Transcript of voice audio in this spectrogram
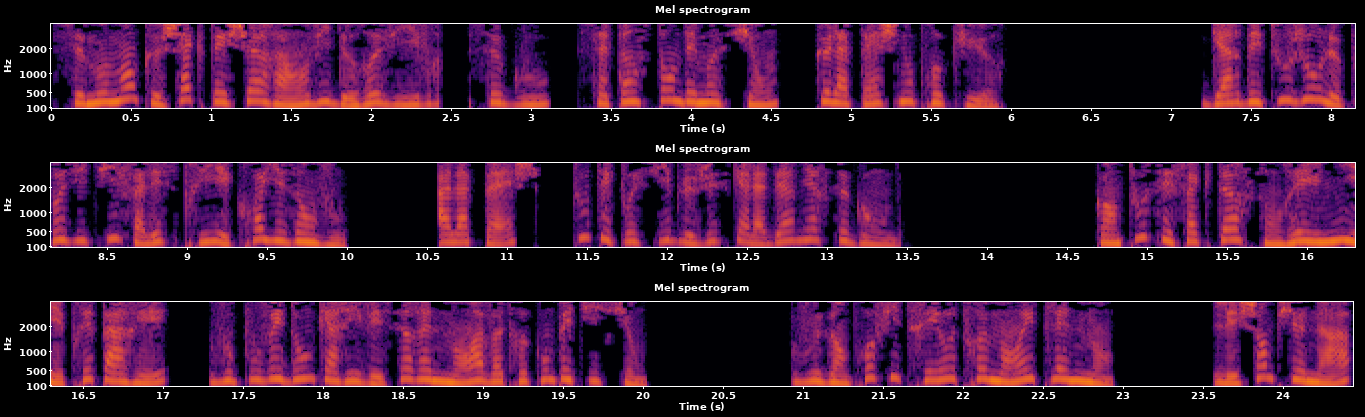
Ce moment que chaque pêcheur a envie de revivre, ce goût, cet instant d'émotion, que la pêche nous procure. Gardez toujours le positif à l'esprit et croyez en vous. À la pêche, tout est possible jusqu'à la dernière seconde. Quand tous ces facteurs sont réunis et préparés, vous pouvez donc arriver sereinement à votre compétition vous en profiterez autrement et pleinement. Les championnats,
